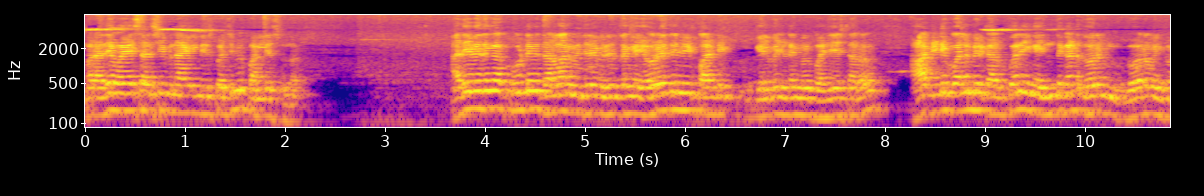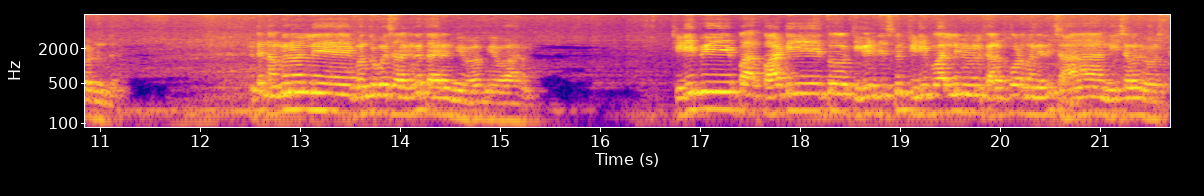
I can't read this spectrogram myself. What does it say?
మరి అదే వైఎస్ఆర్సీపీ నాయకులు తీసుకొచ్చి మీరు పనులు ఇస్తున్నారు అదేవిధంగా కూటమి ధర్మానికి విద్య విరుద్ధంగా ఎవరైతే మీ పార్టీ గెలిపించడానికి మీరు పనిచేసినారో ఆ టీడీపీ వాళ్ళని మీరు కలుపుకొని ఇంకా ఇంతకంటే దూరం గౌరవం ఇంకోటి ఉంటుంది. అంటే నమ్మిన వాళ్ళని గొంతుకొచ్చే రకంగా తయారైంది మీ వ్యవహారం. టీడీపీ పార్టీతో టికెట్ తీసుకుని టీడీపీ వాళ్ళని మిమ్మల్ని కలుపుకోవడం అనేది చాలా నీచమైన వ్యవస్థ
